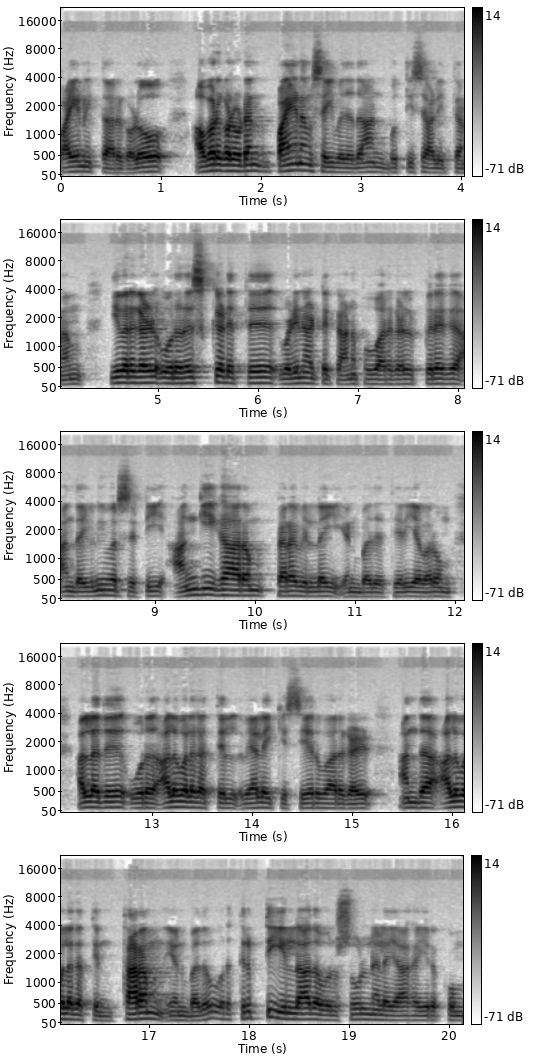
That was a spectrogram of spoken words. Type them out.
பயணித்தார்களோ அவர்களுடன் பயணம் செய்வதுதான் புத்திசாலித்தனம். இவர்கள் ஒரு ரிஸ்க் எடுத்து வெளிநாட்டுக்கு அனுப்புவார்கள். பிறகு அந்த யூனிவர்சிட்டி அங்கீகாரம் பெறவில்லை என்பது தெரிய வரும் அல்லது ஒரு அலுவலகத்தில் வேலைக்கு சேருவார்கள். அந்த அலுவலகத்தின் தரம் என்பது ஒரு திருப்தி இல்லாத ஒரு சூழ்நிலையாக இருக்கும்.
